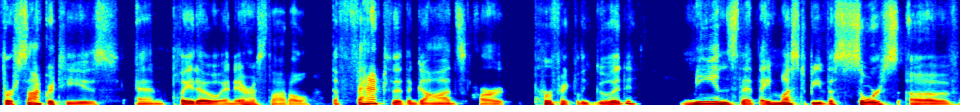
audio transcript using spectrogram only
for Socrates and Plato and Aristotle, the fact that the gods are perfectly good means that they must be the source of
